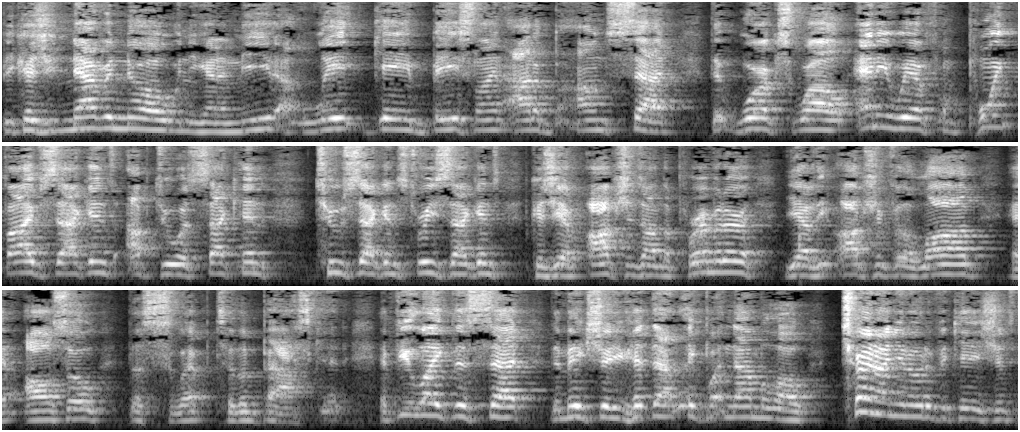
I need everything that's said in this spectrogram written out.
because you never know when you're going to need a late game baseline out of bounds set that works well anywhere from 0.5 seconds up to a second, two seconds, three seconds, because you have options on the perimeter, you have the option for the lob, and also the slip to the basket. If you like this set, then make sure you hit that like button down below, turn on your notifications,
